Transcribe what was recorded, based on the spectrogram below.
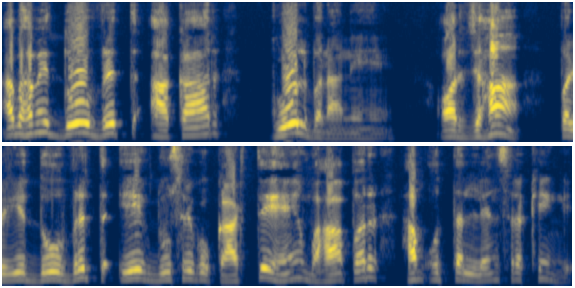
अब हमें दो वृत्त आकार गोल बनाने हैं और जहाँ पर ये दो वृत्त एक दूसरे को काटते हैं, वहाँ पर हम उत्तल लेंस रखेंगे।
